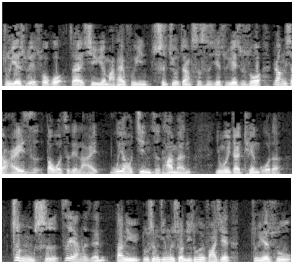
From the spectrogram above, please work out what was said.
主耶稣也说过，在新约马太福音十九章十四节，主耶稣说：“让小孩子到我这里来，不要禁止他们，因为在天国的。”正是这样的人，当你读圣经的时候，你就会发现主耶稣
